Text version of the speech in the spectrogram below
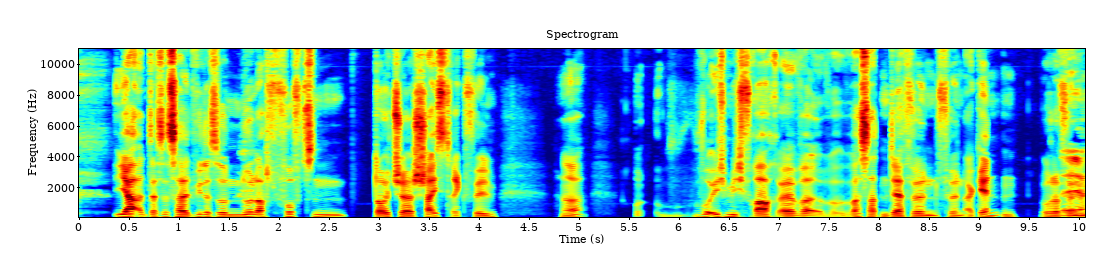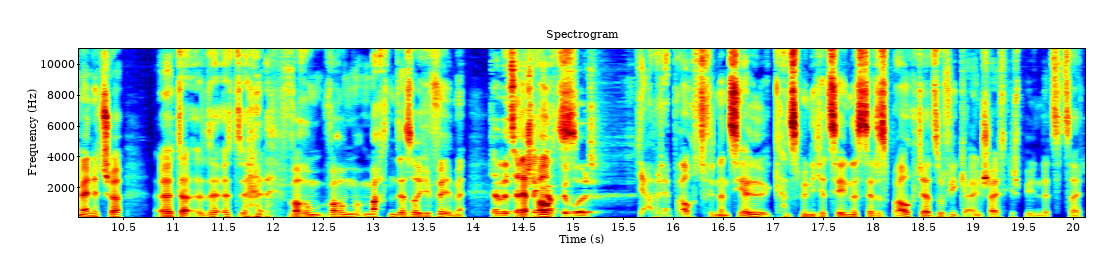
ja, das ist halt wieder so ein 0815 deutscher Scheißdreckfilm, ja, wo ich mich frage, äh, wa- was hat denn der für, einen- für einen Agenten oder für Naja. einen Manager? Äh, da, da, da, warum, warum macht denn der solche Filme? Da wird sein Check abgeholt. Ja, aber der braucht finanziell, kannst mir nicht erzählen, dass der das braucht. Der hat so viel geilen Scheiß gespielt in letzter Zeit.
